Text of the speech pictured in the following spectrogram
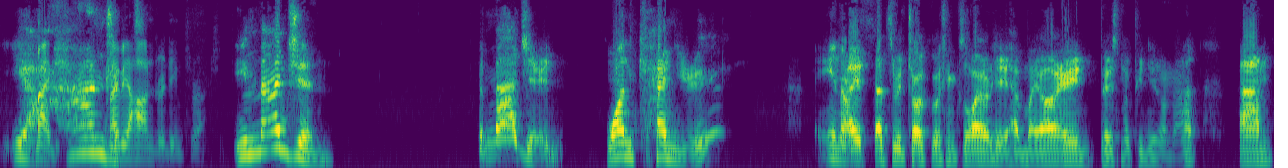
yeah, Maybe. hundreds. maybe a hundred interactions. Imagine, imagine one. Can you? You know Yes. that's a rhetorical question because I already have my own personal opinion on that. Um,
